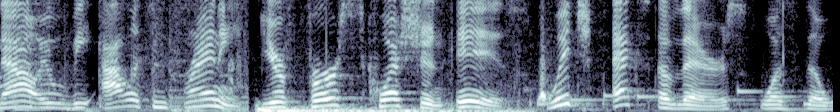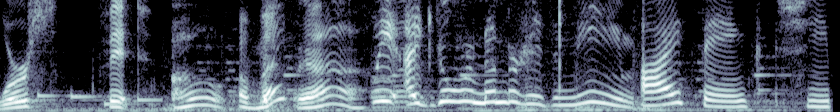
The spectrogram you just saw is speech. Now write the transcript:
Now it will be Alex and Franny. Your first question is which ex of theirs was the worst fit? Oh, of me? Yeah. Wait, I don't remember his name. I think she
